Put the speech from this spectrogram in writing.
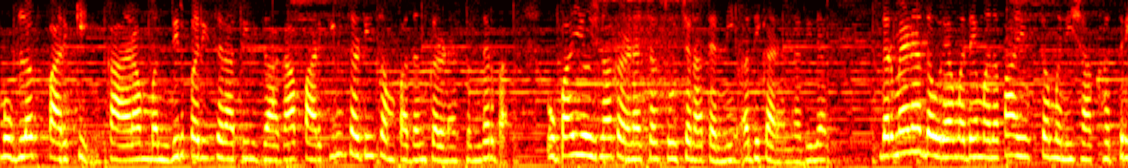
मुबलक पार्किंग काळाराम मंदिर परिसरातील जागा पार्किंगसाठी संपादन करण्यासंदर्भात उपाययोजना करण्याच्या सूचना त्यांनी अधिकाऱ्यांना दिल्या. दरम्यान या दौऱ्यामध्ये मनपा आयुक्त मनीषा खत्री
